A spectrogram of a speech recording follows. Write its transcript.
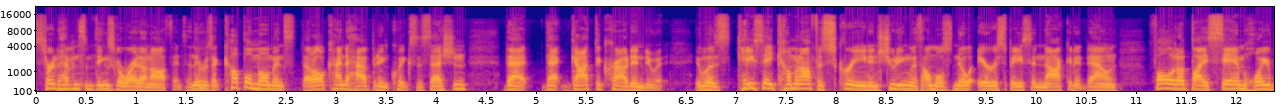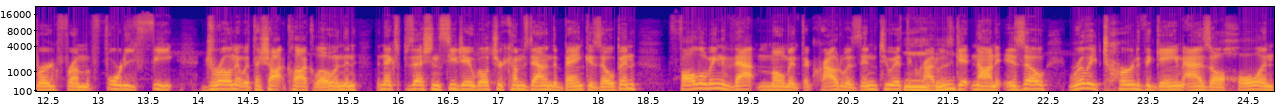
started having some things go right on offense, and there hmm. was a couple moments that all kind of happened in quick succession that that got the crowd into it. It was Keisei coming off a screen and shooting with almost no airspace and knocking it down, followed up by Sam Hoiberg from 40 feet, drilling it with the shot clock low. And then the next possession, CJ Wilcher comes down and the bank is open. Following that moment, the crowd was into it. The crowd was mm-hmm. getting on Izzo, really turned the game as a whole, and,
